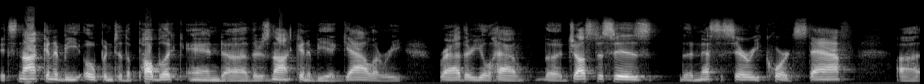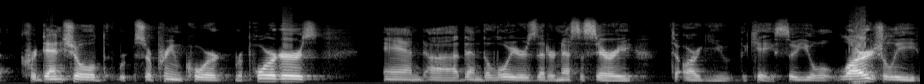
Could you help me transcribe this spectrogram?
It's not going to be open to the public, and uh, there's not going to be a gallery. Rather, you'll have the justices, the necessary court staff, uh, credentialed Supreme Court reporters, and uh, then the lawyers that are necessary to argue the case. So you'll largely,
